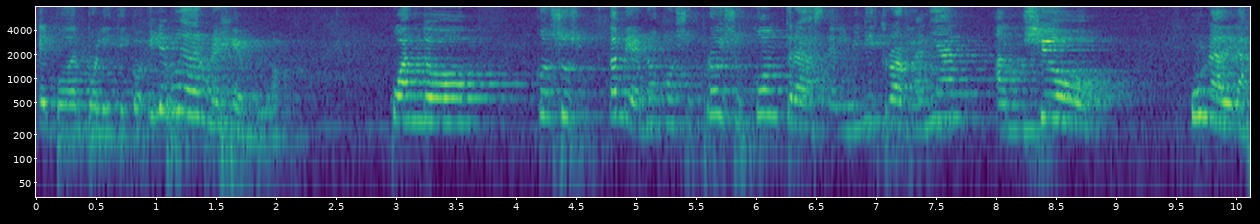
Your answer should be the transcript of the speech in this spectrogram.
el poder político. Y les voy a dar un ejemplo. Cuando, con sus, también, ¿no? con sus pros y sus contras, el ministro Arlanian anunció una de las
